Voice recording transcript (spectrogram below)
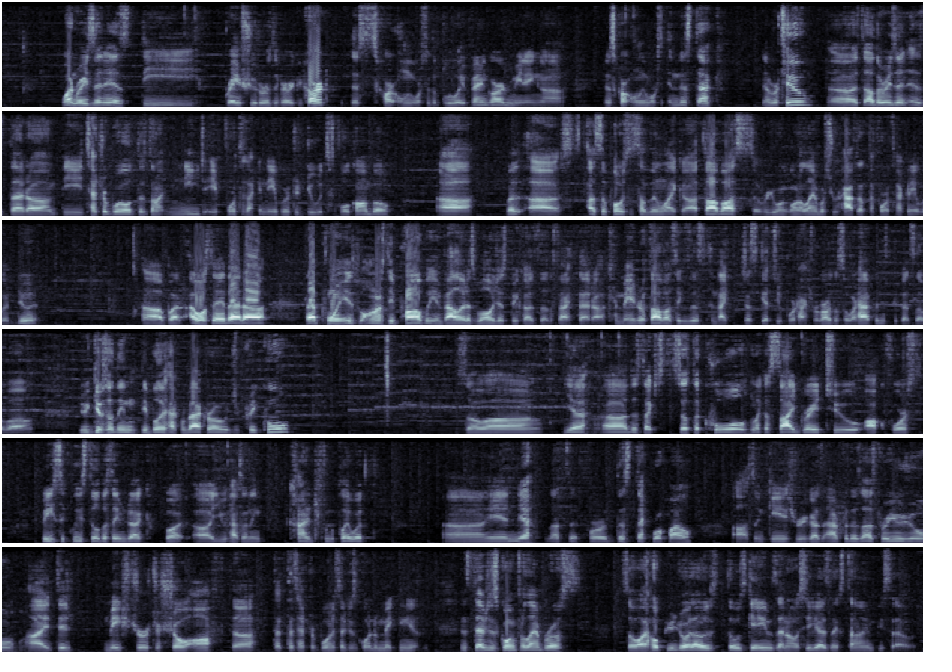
one reason is the Brave Shooter is a very good card. This card only works with the Blue Wave Vanguard, meaning uh, this card only works in this deck. Number two, uh, the other reason is that um, the Tetra Boil does not need a 4th attack enabler to do its full combo. Uh, but uh, as opposed to something like uh, Thavas, where you want to go to Lambros, you have to have the 4th attack enabler to do it. Uh, but I will say that uh, that point is honestly probably invalid as well, just because of the fact that uh, Commander Thavas exists, and that just gets you 4 attacks regardless of what happens, because of you give something the ability to attack from back row, which is pretty cool. So yeah, this deck's just a cool, like a side grade to Aqua Force. Basically still the same deck, but uh, you have something kind of different to play with. Uh, and yeah, that's it for this deck profile. Uh, so in case you guys after this, as per usual, I did make sure to show off the, the, the Tetra Boil instead just going to making it, instead of just going for Lambros. So I hope you enjoy those those games, and I'll see you guys next time. Peace out.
